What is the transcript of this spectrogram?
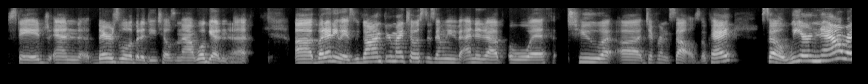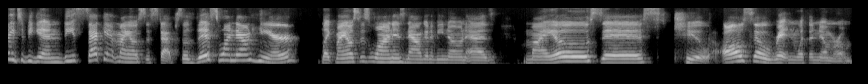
stage, and there's a little bit of details in that. We'll get into it. Uh, but anyways, we've gone through mitosis and we've ended up with two uh, different cells. Okay. So we are now ready to begin the second meiosis step. So this one down here, like meiosis one is now going to be known as meiosis two, also written with a numeral,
